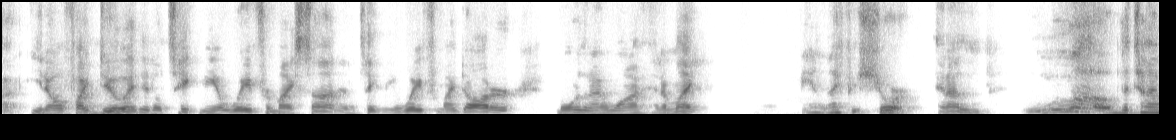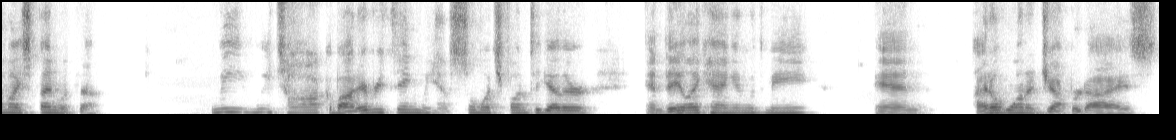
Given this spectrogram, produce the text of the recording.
uh, you know, if I do it, it'll take me away from my son, it'll take me away from my daughter more than I want, and I'm like, man, life is short, and I love the time I spend with them. We we talk about everything. We have so much fun together, and they like hanging with me, and I don't want to jeopardize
